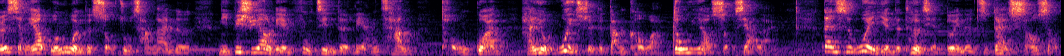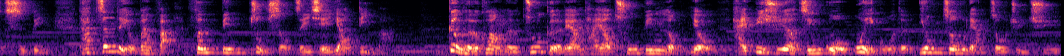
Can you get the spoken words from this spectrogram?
而想要稳稳的守住长安呢，你必须要连附近的粮仓、潼关，还有渭水的港口啊，都要守下来。但是魏延的特遣队呢，只带少少的士兵，他真的有办法分兵驻守这一些要地吗？更何况呢，诸葛亮他要出兵陇右，还必须要经过魏国的雍州、凉州军区。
